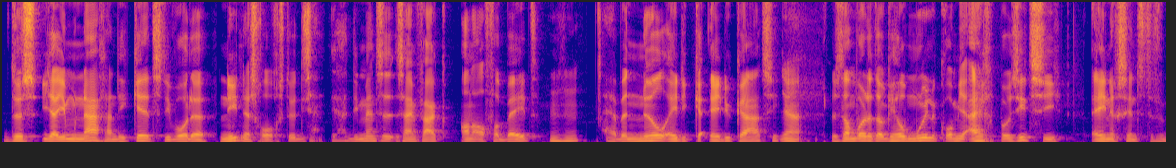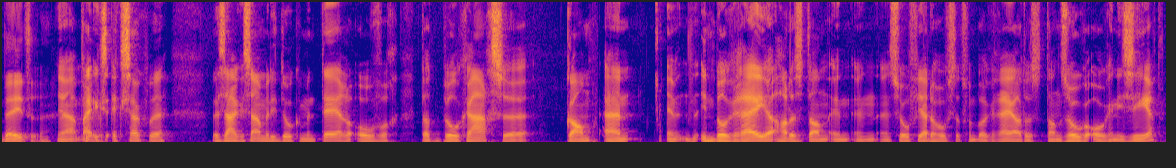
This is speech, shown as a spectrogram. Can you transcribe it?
Dus ja, je moet nagaan, die kids die worden niet naar school gestuurd. Die, zijn, ja, die mensen zijn vaak analfabeet, Mhm. hebben nul educa- educatie. Ja, Dus dan wordt het ook heel moeilijk om je eigen positie enigszins te verbeteren. ja, maar ik, ik zag, we, we zagen samen die documentaire over dat Bulgaarse kamp. En in, in Bulgarije hadden ze dan, in, in, in Sofia, de hoofdstad van Bulgarije, hadden ze het dan zo georganiseerd.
